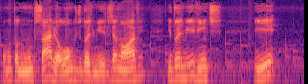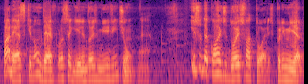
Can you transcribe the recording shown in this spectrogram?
como todo mundo sabe, ao longo de 2019 e 2020. E parece que não deve prosseguir em 2021. Né? Isso decorre de dois fatores. Primeiro,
